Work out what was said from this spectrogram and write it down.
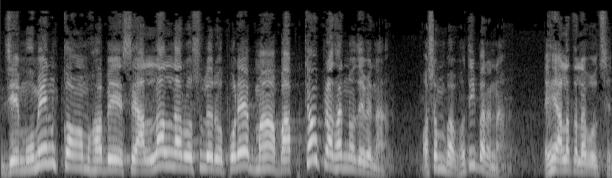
যে মোমেন কম হবে, সে আল্লাহ আল্লাহ রসুলের ওপরে মা বাপকেও প্রাধান্য দেবে না। অসম্ভব, হতেই পারে না। এই আল্লাহ তালা বলছেন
